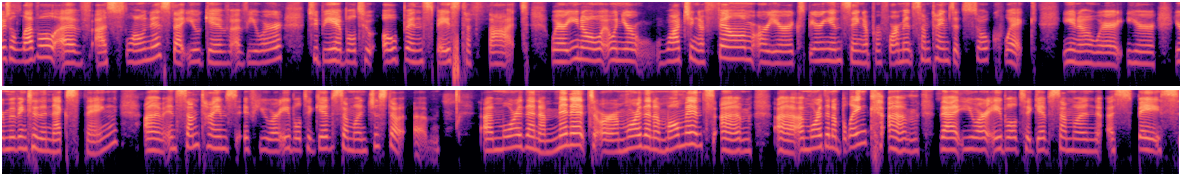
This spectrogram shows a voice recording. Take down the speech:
there's a level of uh, slowness that you give a viewer to be able to open space to thought where you know when you're watching a film or you're experiencing a performance sometimes it's so quick you know where you're you're moving to the next thing. Um, and sometimes if you are able to give someone just a um, uh, more than a minute or a more than a moment, um, uh, a more than a blink, um, that you are able to give someone a space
